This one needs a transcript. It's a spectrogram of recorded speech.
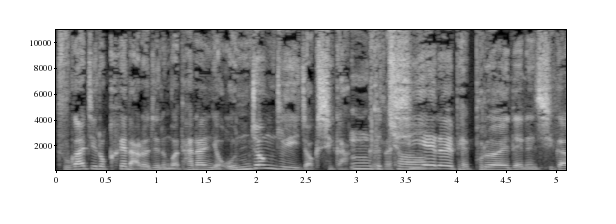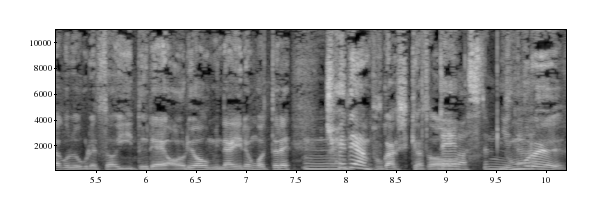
두 가지로 크게 나눠지는 것. 하나는 이제 온정주의적 시각. 음, 그래서 그쵸. 시혜를 베풀어야 되는 시각으로 그래서 이들의 어려움이나 이런 것들을 최대한 부각시켜서 음. 네. 눈물을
